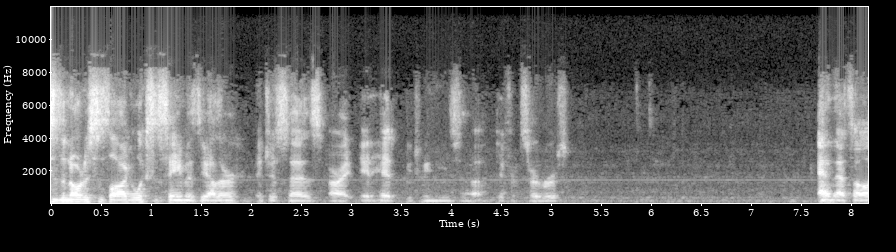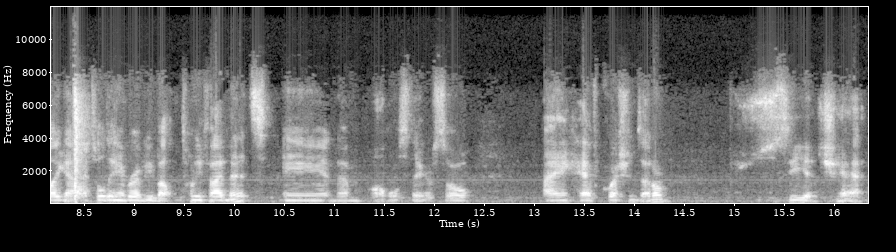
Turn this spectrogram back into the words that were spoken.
is the notices log. It looks the same as the other. It just says, all right, it hit between these uh, different servers. And that's all I got. I told Amber I'd be about 25 minutes, and I'm almost there. So I have questions. I don't see a chat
